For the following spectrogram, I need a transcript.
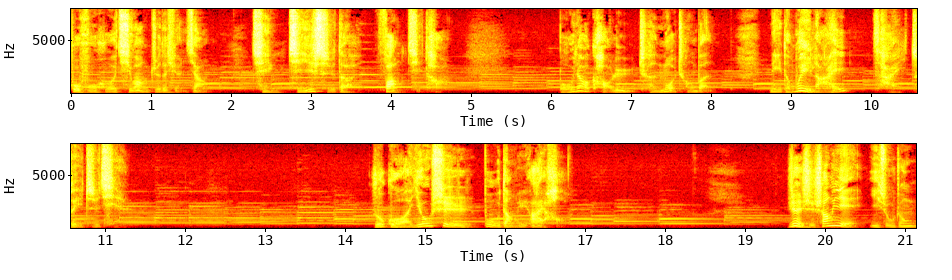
不符合期望值的选项，请及时的放弃它。不要考虑沉没成本，你的未来才最值钱。如果优势不等于爱好，《认识商业》一书中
